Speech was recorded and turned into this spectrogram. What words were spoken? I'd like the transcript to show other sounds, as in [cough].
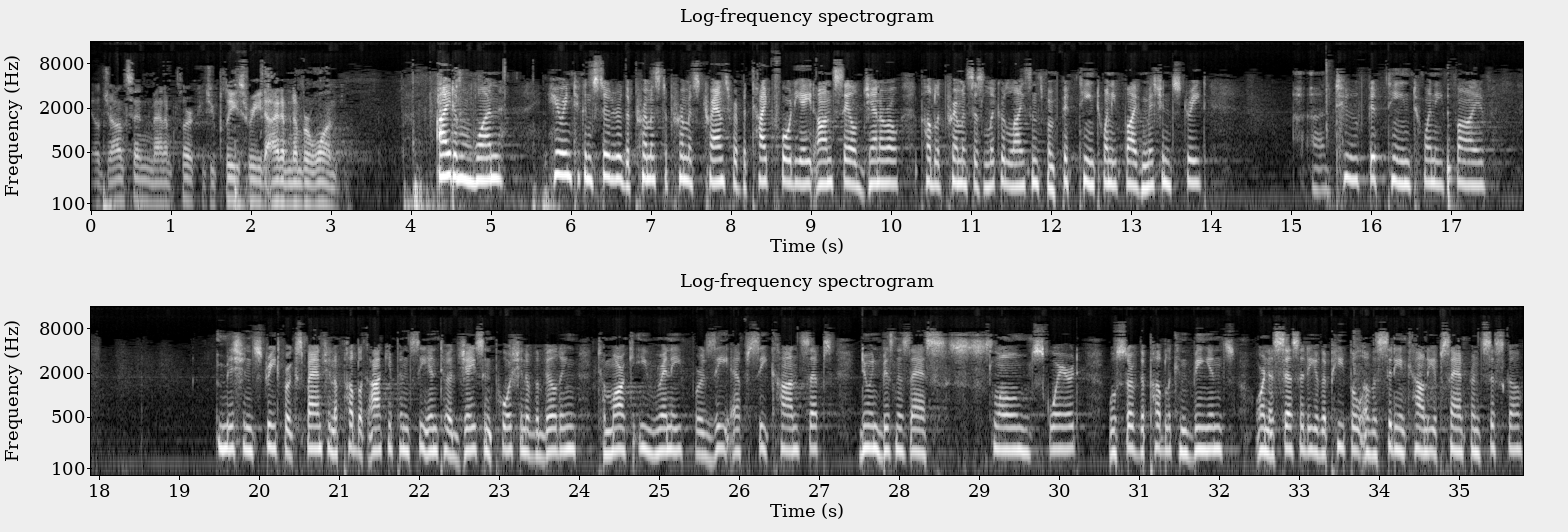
Gail Johnson, Madam Clerk, could you please read item number one? Item 1, hearing to consider the premise-to-premise transfer of a Type 48 on-sale general public premises liquor license from 1525 Mission Street uh, to 1525 Mission Street for expansion of public occupancy into adjacent portion of the building to Mark E. Rennie for ZFC Concepts, doing business as Sloan Squared, will serve the public convenience or necessity of the people of the city and county of San Francisco.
